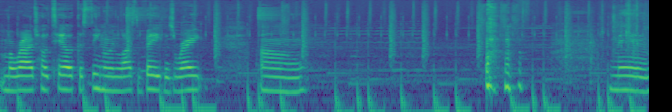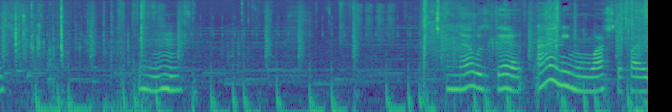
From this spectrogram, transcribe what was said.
Mirage Hotel Casino in Las Vegas, right? Um, Man. Mm-hmm. And that was that. I didn't even watch the fight.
